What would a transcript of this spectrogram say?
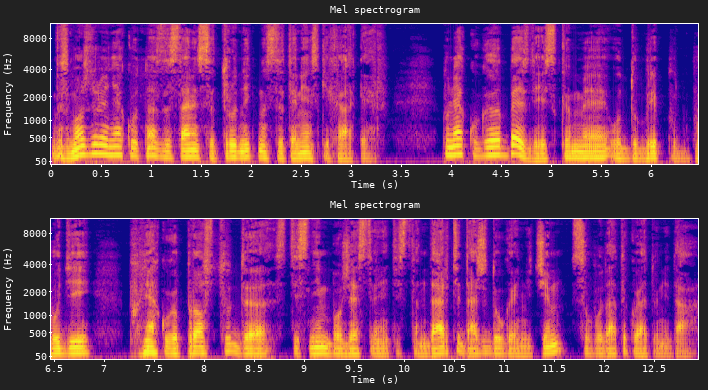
Възможно ли е някой от нас да стане сътрудник на сатанински хакер? Понякога без да искаме от добри подбуди, понякога просто да стесним божествените стандарти, даже да ограничим свободата, която ни дава.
